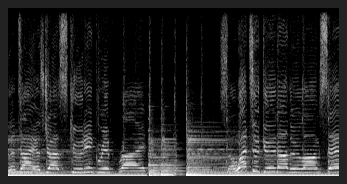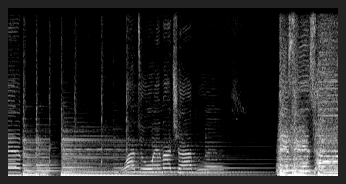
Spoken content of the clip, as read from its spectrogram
The tires just couldn't grip right. my. This is how.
